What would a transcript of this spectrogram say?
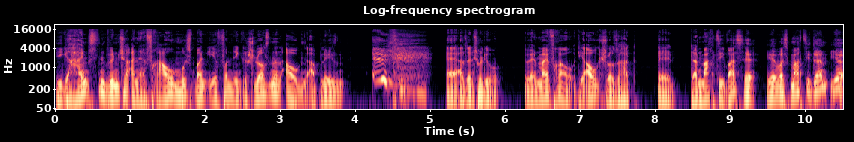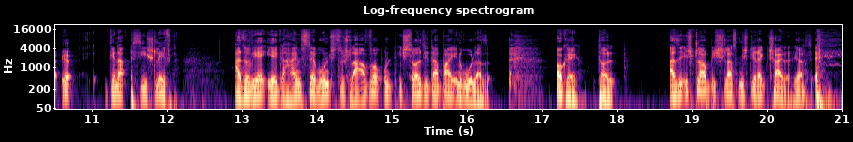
die geheimsten Wünsche einer Frau muss man ihr von den geschlossenen Augen ablesen. Äh, also Entschuldigung, wenn meine Frau die Augen geschlossen hat, äh, dann macht sie was? Hä? Ja, was macht sie dann? Ja, ja. Genau, sie schläft. Also wäre ihr geheimster Wunsch zu schlafen und ich soll sie dabei in Ruhe lassen. Okay, toll. Also ich glaube, ich lasse mich direkt scheiden, ja.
